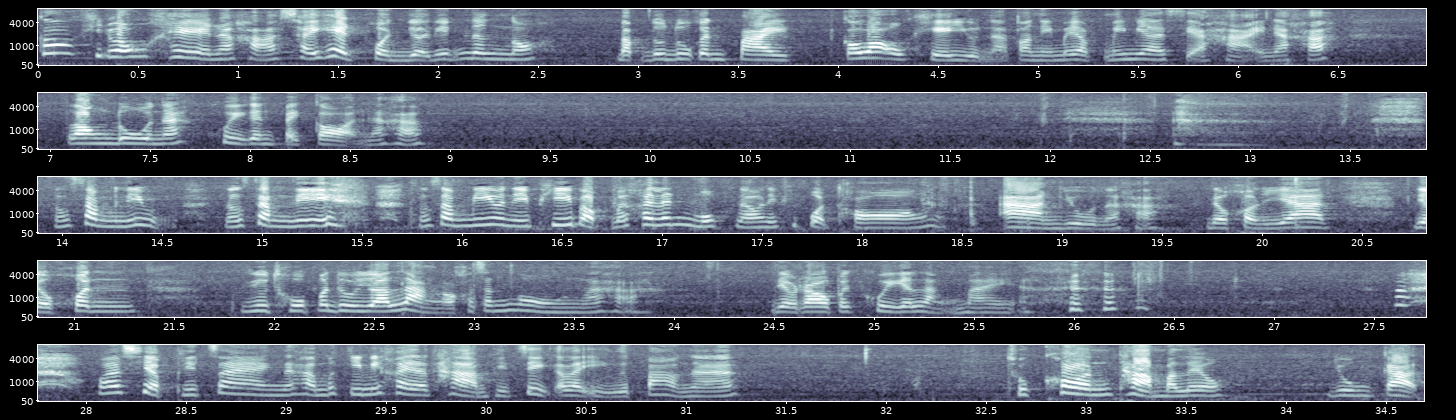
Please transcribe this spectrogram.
ก็คิดว่าโอเคนะคะ ใช้เหตุผลเยอะนิดนึงเนาะ แบบดูดูกันไป ก็ว่าโอเคอยู่นะ ตอนนี้ไม่แบบไม่มีอะไรเสียหายนะคะ ลองดูนะ คุยกันไปก่อนนะคะ น้องซัมนี่น้องซัมนี่น้องซัมนี่วันนี้พี่แบบไม่ค่อยเล่นมุกนะวันนี้พี่ปวดท้องอ่านอยู่นะคะ เดี๋ยวขออนุญาต เดี๋ยวคน YouTube มาดูย้อนหลังอะเขาจะงงนะคะ เดี๋ยวเราไปคุยกันหลังไม่ว่าเฉียบพี่แจงนะคะ เมื่อกี้มีใครจะถามพิจิกอะไรอีกหรือเปล่านะ ทุกคนถามมาเร็ว ยุงกัด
